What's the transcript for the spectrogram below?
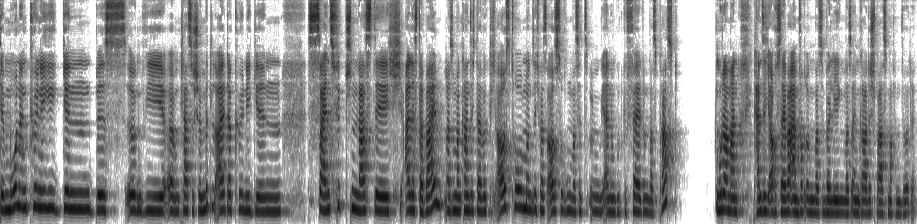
Dämonenkönigin bis irgendwie ähm, klassische Mittelalterkönigin. Science-Fiction-lastig, alles dabei. Also man kann sich da wirklich austoben und sich was aussuchen, was jetzt irgendwie einem gut gefällt und was passt. Oder man kann sich auch selber einfach irgendwas überlegen, was einem gerade Spaß machen würde.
